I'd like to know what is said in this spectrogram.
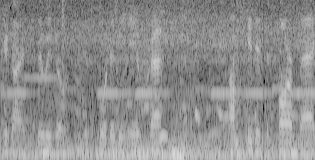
Okay guys, there we go. So just boarded the aircraft. I'm seated far back.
